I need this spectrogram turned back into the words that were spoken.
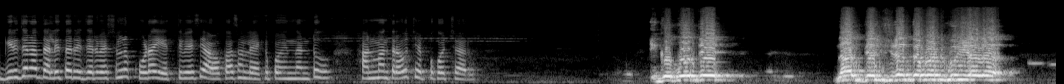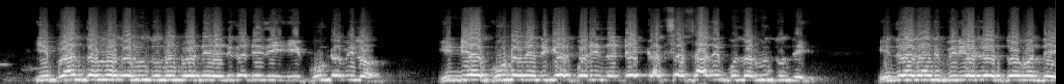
గిరిజన దళిత రిజర్వేషన్లు కూడా ఎత్తివేసే అవకాశం లేకపోయిందంటూ హనుమంతరావు చెప్పుకొచ్చారు. ఇకపోతే నాకు తెలిసినంత మటుకు ఇవాళ ఈ ప్రాంతంలో జరుగుతున్నటువంటి ఎందుకంటే ఇది ఈ కూటమిలో ఇండియా కూటమి ఎందుకు ఏర్పడిందంటే కక్ష సాధింపు జరుగుతుంది. ఇందిరాగాంధీ పీరియడ్లో ఎంతో మంది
